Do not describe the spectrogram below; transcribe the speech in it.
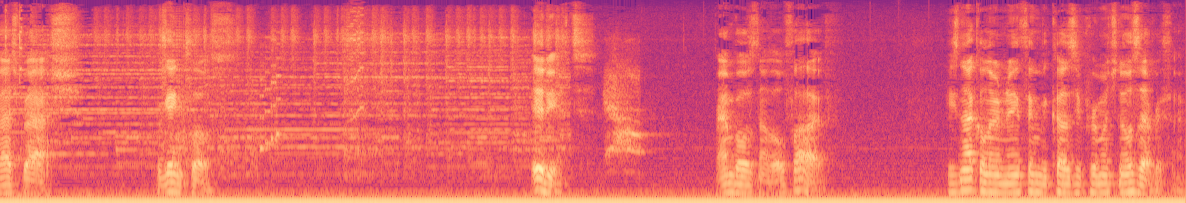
Bash bash. We're getting close. Idiot. Rambo is now level 5. He's not gonna learn anything because he pretty much knows everything.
